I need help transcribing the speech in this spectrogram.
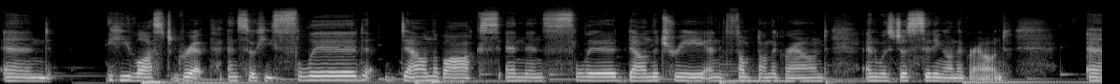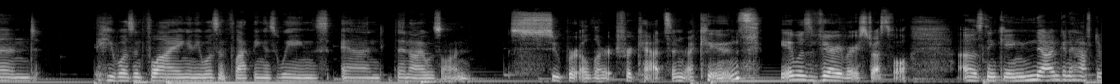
and he lost grip. And so he slid down the box and then slid down the tree and thumped on the ground and was just sitting on the ground. And he wasn't flying and he wasn't flapping his wings. And then I was on super alert for cats and raccoons. It was very, very stressful. I was thinking, no, I'm going to have to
